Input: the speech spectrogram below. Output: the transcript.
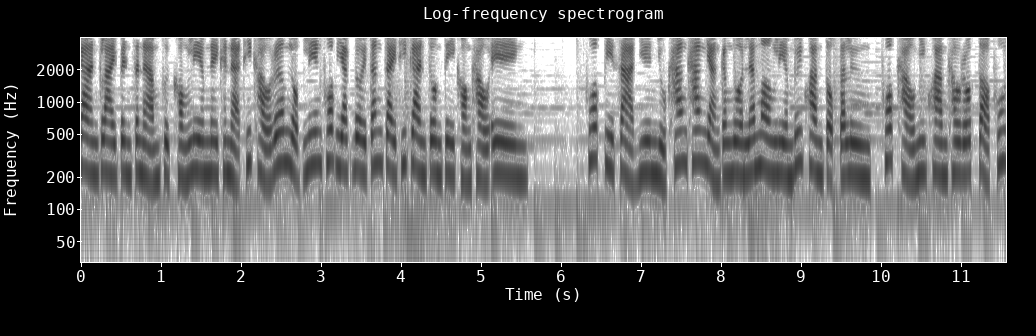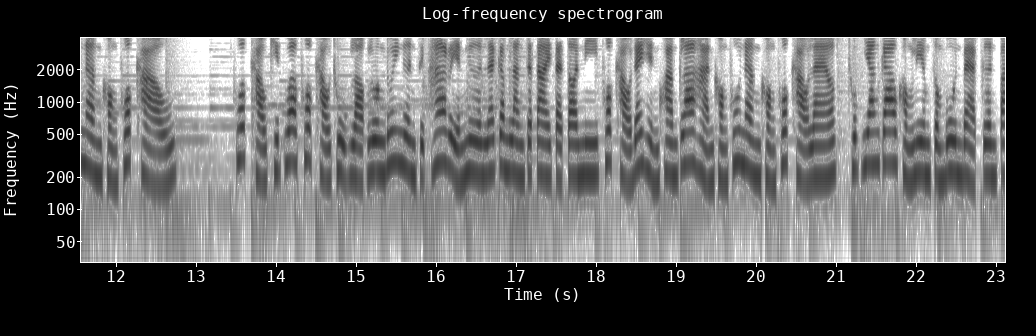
การณ์กลายเป็นสนามฝึกของเลียมในขณะที่เขาเริ่มหลบเลี่ยงพวกยักษ์โดยตั้งใจที่การโจมตีของเขาเอง พวกปีศาจยืนอยู่ข้างๆอย่างกังวลและมองเลียมด้วยความตกตะลึง พวกเขามีความเคารพต่อผู้นำของพวกเขาพวกเขาคิดว่าพวกเขาถูกหลอกลวงด้วยเงิน 15 เหรียญเงินและกำลังจะตาย แต่ตอนนี้พวกเขาได้เห็นความกล้าหาญของผู้นำของพวกเขาแล้ว ทุกย่างก้าวของเลียมสมบูรณ์แบบเกินไป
